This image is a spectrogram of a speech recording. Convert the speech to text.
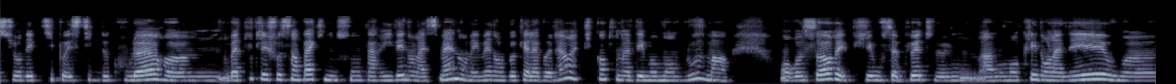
sur des petits post-it de couleurs bah, toutes les choses sympas qui nous sont arrivées dans la semaine, on les met dans le bocal à bonheur. Et puis quand on a des moments de blues, ben, on ressort. Et puis où ça peut être un moment clé dans l'année ou, euh,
